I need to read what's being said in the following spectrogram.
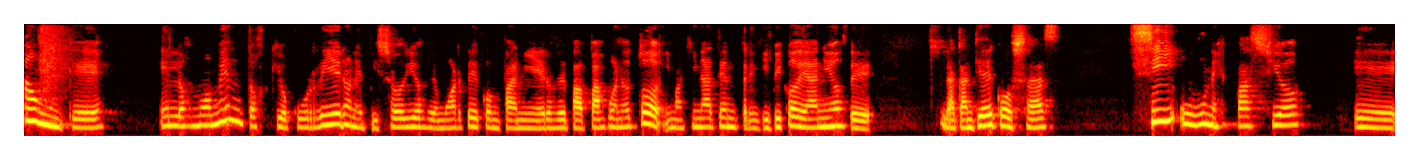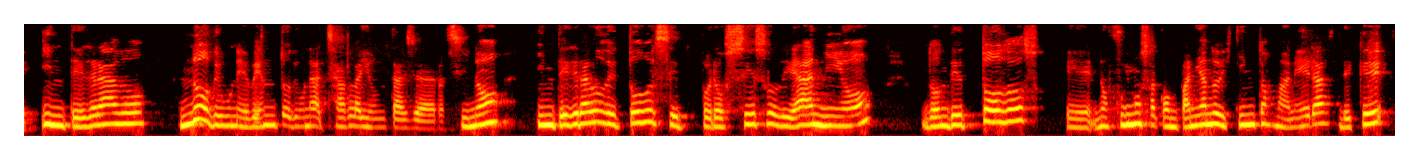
aunque en los momentos que ocurrieron episodios de muerte de compañeros, de papás, bueno, todo, imagínate en treinta y pico de años de la cantidad de cosas, sí hubo un espacio eh, integrado, no de un evento, de una charla y un taller, sino integrado de todo ese proceso de año donde todos eh, nos fuimos acompañando de distintas maneras de que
